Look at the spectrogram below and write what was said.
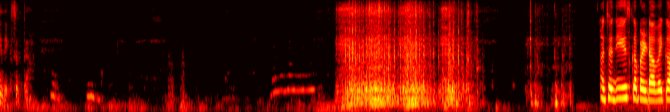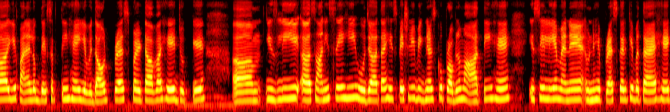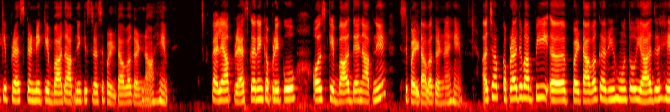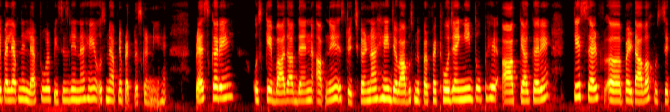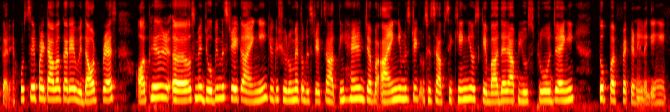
ये देख सकते अच्छा जी, इसका पलटावे का ये फाइनल लुक देख सकती हैं, ये विदाउट प्रेस पलटावा है जो कि ईज़िली आसानी से ही हो जाता है। स्पेशली बिगनर्स को प्रॉब्लम आती है। इसीलिए मैंने उन्हें प्रेस करके बताया है कि प्रेस करने के बाद आपने किस तरह से पलटावा करना है। पहले आप प्रेस करें कपड़े को और उसके बाद देन आपने इसे पलटावा करना है। अच्छा अब कपड़ा जब आप भी पलटावा कर रही हों तो याद रहे, पहले आपने लेफ़्ट ओवर पीसेस लेना है, उसमें आपने प्रैक्टिस करनी है। प्रेस करें उसके बाद आप देन आपने स्टिच करना है। जब आप उसमें परफेक्ट हो जाएँगी तो फिर आप क्या करें कि सेल्फ पलटावा खुद से करें। खुद से पलटावा करें विदाउट प्रेस और फिर उसमें जो भी मिस्टेक आएँगी क्योंकि शुरू में तो मिस्टेक्स आती हैं जब आएँगी मिस्टेक उस हिसाब सीखेंगी उसके बाद अगर आप यूज़ हो जाएँगी तो परफेक्ट करने लगेंगी।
